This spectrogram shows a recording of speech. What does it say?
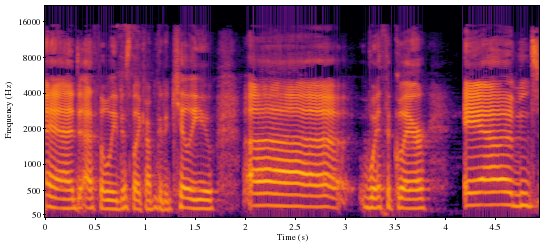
and ethel is like i'm gonna kill you uh, with a glare. And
